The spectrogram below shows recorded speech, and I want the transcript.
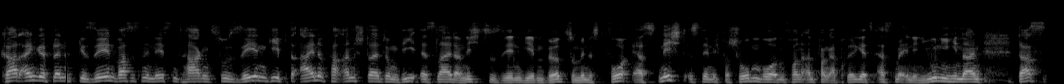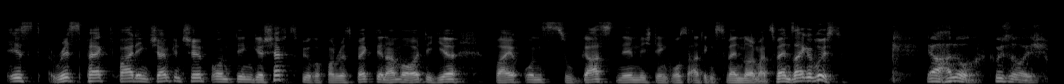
gerade eingeblendet gesehen, was es in den nächsten Tagen zu sehen gibt. Eine Veranstaltung, die es leider nicht zu sehen geben wird, zumindest vorerst nicht, ist nämlich verschoben worden von Anfang April jetzt erstmal in den Juni hinein. Das ist Respect Fighting Championship und den Geschäftsführer von Respect, den haben wir heute hier bei uns zu Gast, nämlich den großartigen Sven Neumann. Sven, sei gegrüßt. Ja, hallo, grüße euch.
